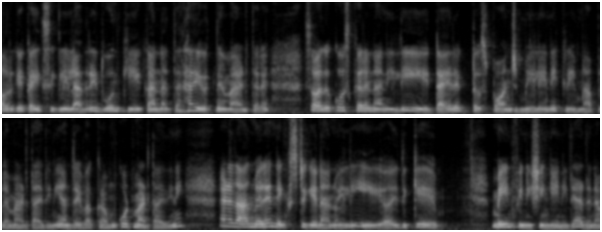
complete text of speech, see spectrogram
ಅವ್ರಿಗೆ ಕೈಗೆ ಸಿಗಲಿಲ್ಲ ಅಂದರೆ ಇದು ಒಂದು ಕೇಕ್ ಅನ್ನೋ ಥರ ಯೋಚನೆ ಮಾಡ್ತಾರೆ. ಸೊ ಅದಕ್ಕೋಸ್ಕರ ನಾನು ಇಲ್ಲಿ ಡೈರೆಕ್ಟ್ ಸ್ಪಾಂಜ್ ಮೇಲೇ ಕ್ರೀಮ್ನ ಅಪ್ಲೈ ಮಾಡ್ತಾ ಇದ್ದೀನಿ. ಅಂದರೆ ಇವಾಗ ಕ್ರಮ್ ಕೋಟ್ ಮಾಡ್ತಾ ಇದ್ದೀನಿ. ಆ್ಯಂಡ್ ಅದಾದಮೇಲೆ ನೆಕ್ಸ್ಟ್ಗೆ ನಾನು ಇಲ್ಲಿ ಇದಕ್ಕೆ ಮೇನ್ ಫಿನಿಶಿಂಗ್ ಏನಿದೆ ಅದನ್ನು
